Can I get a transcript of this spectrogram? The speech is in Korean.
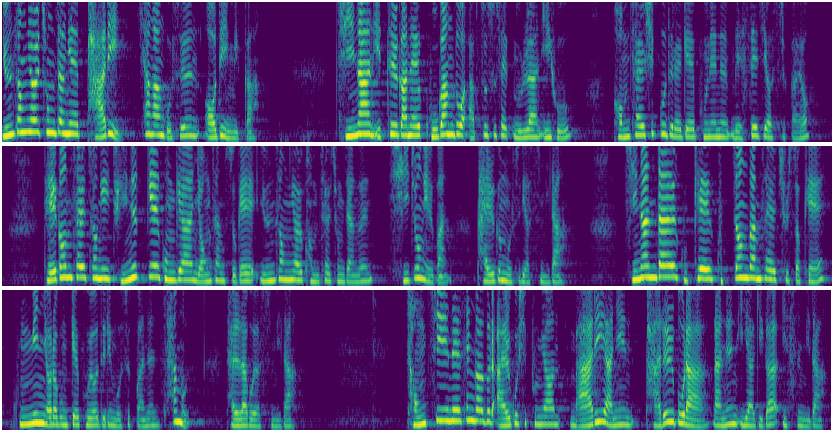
윤석열 총장의 발이 향한 곳은 어디입니까? 지난 이틀간의 고강도 압수수색 논란 이후 검찰 식구들에게 보내는 메시지였을까요? 대검찰청이 뒤늦게 공개한 영상 속에 윤석열 검찰총장은 시종일관 밝은 모습이었습니다. 지난달 국회 국정감사에 출석해 국민 여러분께 보여드린 모습과는 사뭇 달라 보였습니다. 정치인의 생각을 알고 싶으면 말이 아닌 발을 보라라는 이야기가 있습니다.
